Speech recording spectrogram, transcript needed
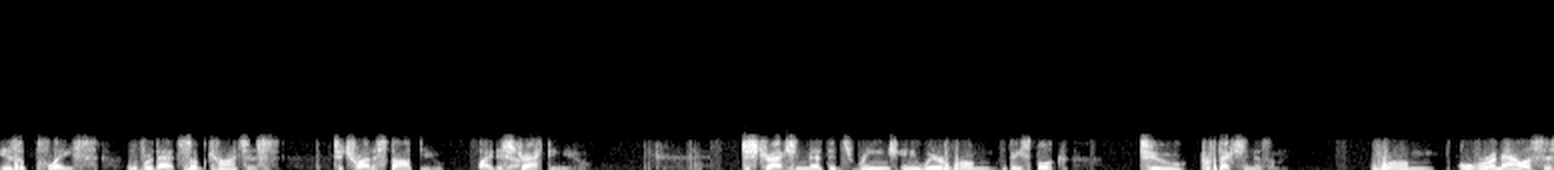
is a place for that subconscious to try to stop you by distracting you. Distraction methods range anywhere from facebook to perfectionism from over analysis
